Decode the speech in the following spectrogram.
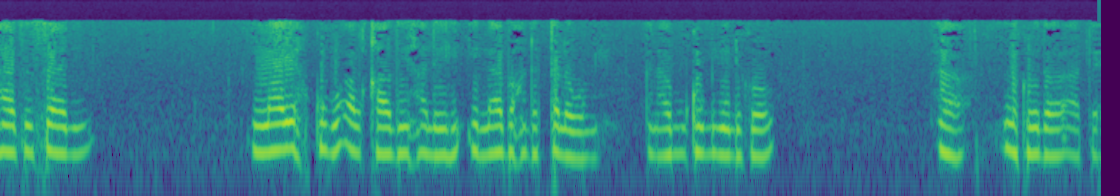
haada saani laa yaxkumu alqaadi alayhi illa baxda talawumi gannaaw mu ko muñandikoo waaw la koy door àtte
